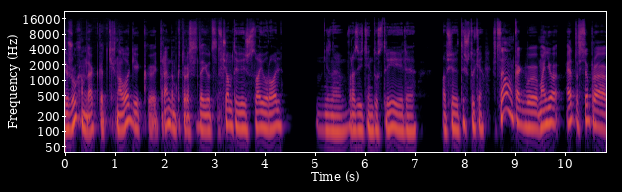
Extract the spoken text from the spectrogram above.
движухам, да, к технологии, к трендам, которые создаются. В чем ты видишь свою роль, не знаю, в развитии индустрии или вообще этой штуки? В целом, как бы, мое... Это все про...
